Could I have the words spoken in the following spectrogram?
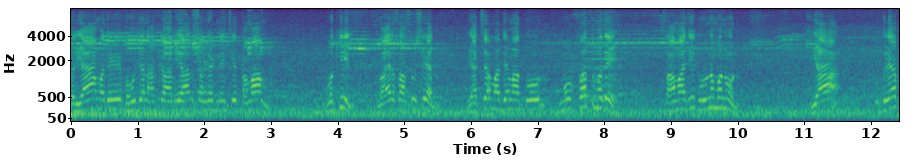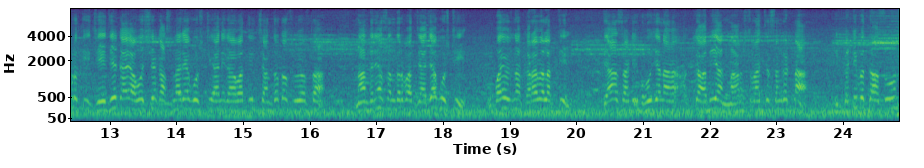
तर यामध्ये बहुजन हक्क अभियान संघटनेचे तमाम वकील लॉयर्स असोसिएशन याच्या माध्यमातून मोफतमध्ये सामाजिक ऋण म्हणून या पुतळ्याप्रती जे जे काय आवश्यक असणाऱ्या गोष्टी आणि गावातील शांतता सुव्यवस्था नांदण्यासंदर्भात ज्या ज्या गोष्टी उपाययोजना कराव्या लागतील त्यासाठी बहुजन हक्क अभियान महाराष्ट्र राज्य संघटना ही कटिबद्ध असून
